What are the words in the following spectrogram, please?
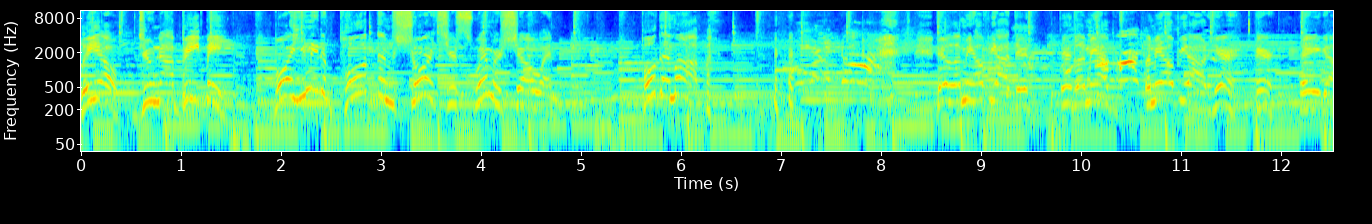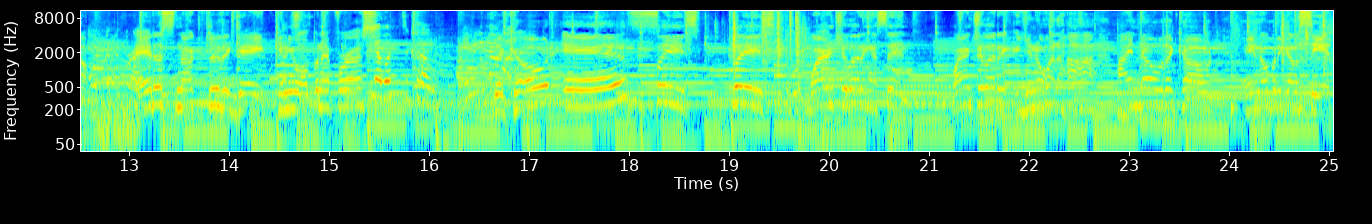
Leo, do not beat me. Boy, you need to pull up them shorts your swimmer's showing. Pull them up. out, dude. Dude, let me help. Let me help you out. Here, here. There you go. Ada snuck through the gate. Can you open it for us? Yeah, what's the code? The code is. Please, please. Why aren't you letting us in? Why aren't you letting? You know what? I know the code. Ain't nobody gonna see it.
